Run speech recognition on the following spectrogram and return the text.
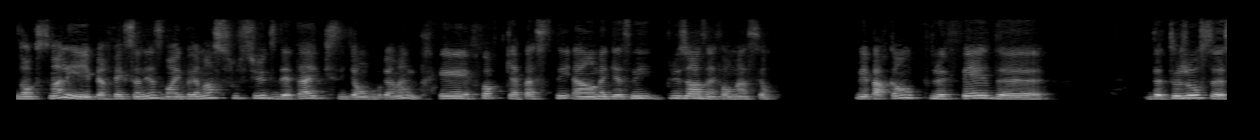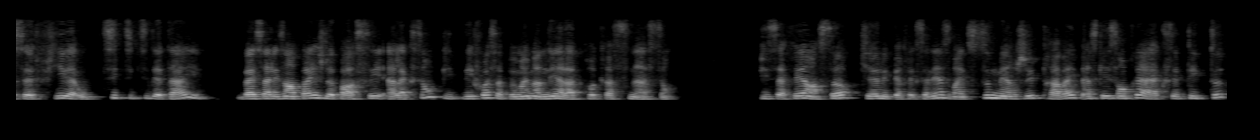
Donc, souvent, les perfectionnistes vont être vraiment soucieux du détail puis ils ont vraiment une très forte capacité à emmagasiner plusieurs informations. Mais par contre, le fait de de toujours se, fier aux petits, petits, petits détails, ben, ça les empêche de passer à l'action, puis des fois, ça peut même amener à la procrastination. Puis ça fait en sorte que les perfectionnistes vont être submergés de travail parce qu'ils sont prêts à accepter tout,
